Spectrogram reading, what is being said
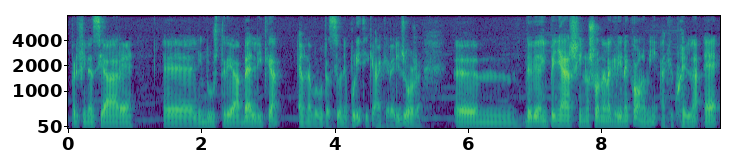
per finanziare eh, l'industria bellica, è una valutazione politica, anche religiosa, ehm, deve impegnarsi, non so, nella green economy, anche quella è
